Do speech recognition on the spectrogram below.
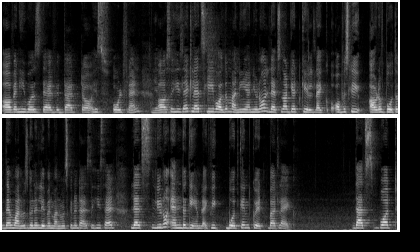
uh, when he was there with that uh, his old friend, Yeah. uh, so he's like, let's leave all the money and you know let's not get killed. Like obviously out of both of them, one was gonna live and one was gonna die. So he said, let's you know end the game. Like we both can quit, but like that's what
